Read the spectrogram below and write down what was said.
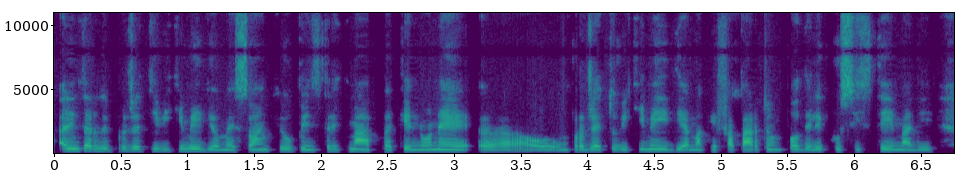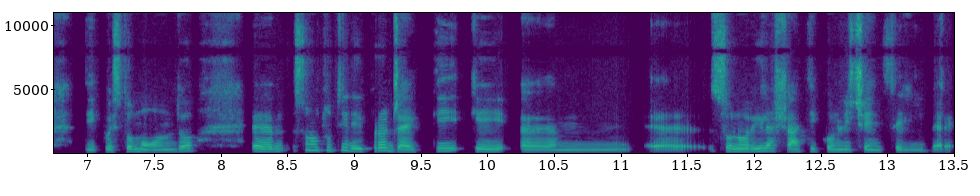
All'interno dei progetti Wikimedia ho messo anche OpenStreetMap che non è eh, un progetto Wikimedia ma che fa parte un po' dell'ecosistema di, di, questo mondo. Ehm, sono tutti dei progetti che ehm, eh, sono rilasciati con licenze libere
